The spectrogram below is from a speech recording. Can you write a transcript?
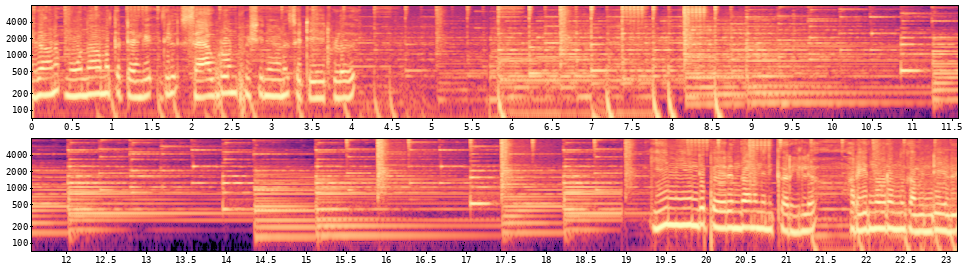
ഇതാണ് മൂന്നാമത്തെ ടാങ്ക്. ഇതിൽ സാവ്രോൺ ഫിഷിനെയാണ് സെറ്റ് ചെയ്തിട്ടുള്ളത്. ഈ മീനിന്റെ പേരെന്താണെന്ന് എനിക്കറിയില്ല. അറിയുന്നവരൊന്ന് കമന്റ് ചെയ്യണേ.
